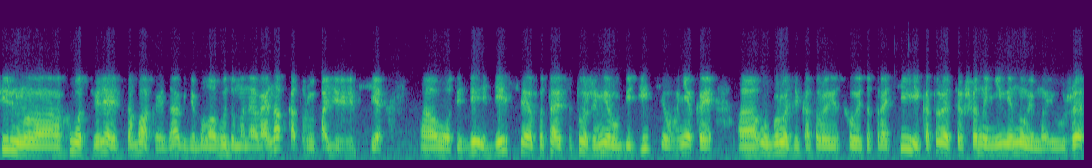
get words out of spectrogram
фильм «Хвост виляет собакой», да, где была выдуманная война, в которую поверили все – а, вот. И здесь, здесь э, пытаются тоже мир убедить в некой э, угрозе, которая исходит от России, которая совершенно неминуема. И уже, э,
